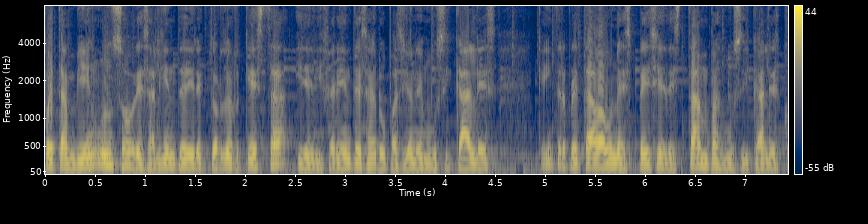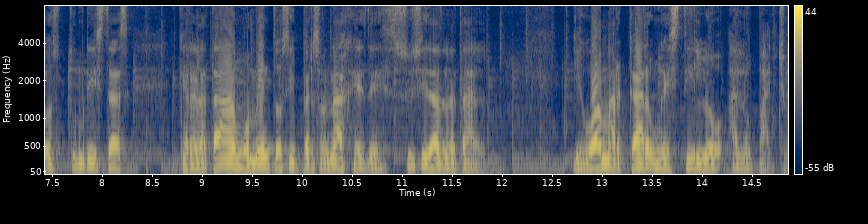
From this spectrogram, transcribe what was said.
Fue también un sobresaliente director de orquesta y de diferentes agrupaciones musicales que interpretaba una especie de estampas musicales costumbristas que relataban momentos y personajes de su ciudad natal. Llegó a marcar un estilo a lo pacho.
